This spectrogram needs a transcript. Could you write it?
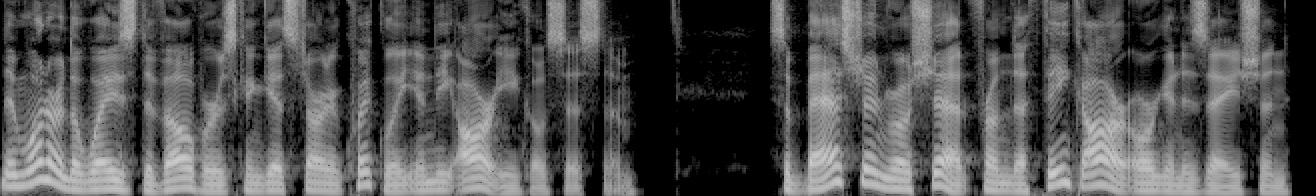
then what are the ways developers can get started quickly in the R ecosystem? Sebastian Rochette from the ThinkR organization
